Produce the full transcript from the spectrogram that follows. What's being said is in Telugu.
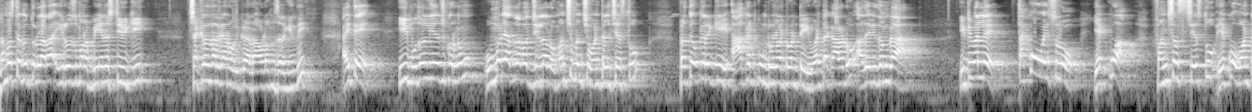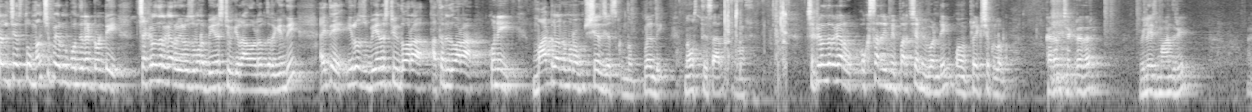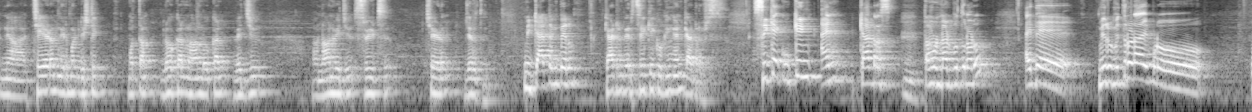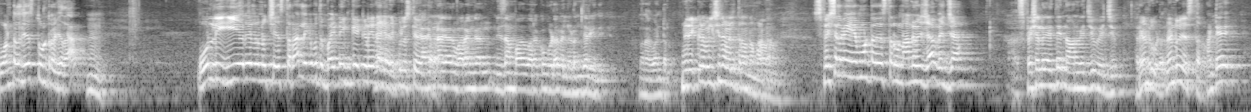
నమస్తే మిత్రులారా ఈరోజు మన బిఎన్ఎస్ టీవీకి చక్రధర్ గారు ఇక్కడ రావడం జరిగింది. అయితే ఈ ముదల్ నియోజకవర్గం ఉమ్మడి ఆదిలాబాద్ జిల్లాలో మంచి మంచి వంటలు చేస్తూ ప్రతి ఒక్కరికి ఆకట్టుకుంటున్నటువంటి వంటకారుడు. అదేవిధంగా ఇటీవలే తక్కువ వయసులో ఎక్కువ ఫంక్షన్స్ చేస్తూ ఎక్కువ వంటలు చేస్తూ మంచి పేరును పొందినటువంటి చక్రధర్ గారు ఈరోజు మన బిఎన్ఎస్ టీవీకి రావడం జరిగింది. అయితే ఈరోజు బిఎన్ఎస్ టీవీ ద్వారా అతని ద్వారా కొన్ని మాటలను మనం షేర్ చేసుకుందాం. రండి. నమస్తే సార్. చక్రధర్ గారు ఒకసారి మీ పరిచయం ఇవ్వండి మా ప్రేక్షకులకు. కదం చక్రధర్ విలేజ్ మాంజ్రి చేయడం నిర్మల్ డిస్టిక్ మొత్తం local non local veg non veg sweets చేయడం జరుగుతుంది. మీ క్యాటరింగ్ పేరు? క్యాటరింగ్ పేరు Sriki cooking and caterers. CK cooking and caters తమ్ముడు నడుపుతున్నాడు. అయితే మీరు మిత్రుడా ఇప్పుడు వంటలు చేస్తుంటారు కదా? ఓన్లీ ఈ ఏరియాలోనే చేస్తారా? లేకపోతే బయట ఇంకా ఎక్కడైనా కానీ పిలిస్తే? కరీంనగర్ వరంగల్ నిజామాబాద్ వరకు కూడా వెళ్ళడం జరిగింది మన వంటలు. మీరు ఎక్కడ పిలిచినా వెళ్తారు అన్నమాట. స్పెషల్గా ఏం వంట చేస్తారు? నాన్ వెజ్జా వెజ్జా? స్పెషల్గా అయితే నాన్ వెజ్ వెజ్. రెండు కూడా. రెండు చేస్తారు. అంటే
